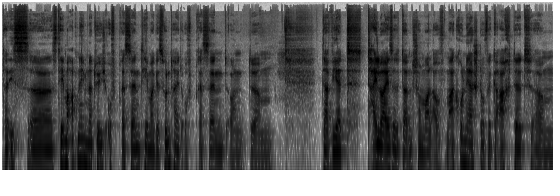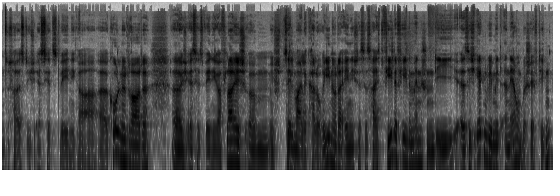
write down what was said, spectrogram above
dann ist äh, das Thema Abnehmen natürlich oft präsent, Thema Gesundheit oft präsent und ähm, da wird teilweise dann schon mal auf Makronährstoffe geachtet. Ähm, das heißt, ich esse jetzt weniger äh, Kohlenhydrate, äh, ich esse jetzt weniger Fleisch, ähm, ich zähle meine Kalorien oder ähnliches. Das heißt, viele, viele Menschen, die äh, sich irgendwie mit Ernährung beschäftigen,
